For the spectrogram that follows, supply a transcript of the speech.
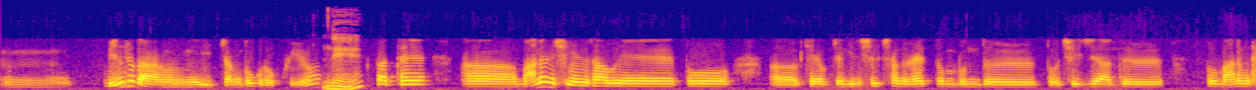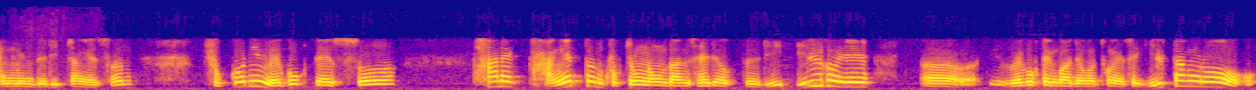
음, 민주당의 입장도 그렇고요. 네, 바깥에 어, 많은 시민사회 또 어, 개혁적인 실천을 했던 분들 또 지지자들 또 많은 국민들 입장에선 주권이 왜곡돼서 탄핵 당했던 국정농단 세력들이 일거에 어, 왜곡된 과정을 통해서 일당으로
